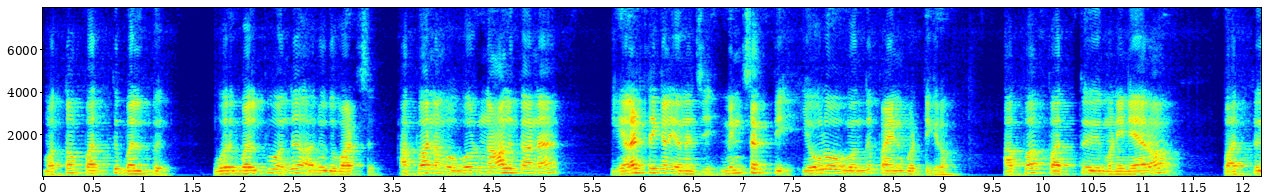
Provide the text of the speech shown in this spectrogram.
மொத்தம் பத்து பல்பு ஒரு பல்பு வந்து அறுபது வாட்ஸு அப்போ நம்ம ஒரு நாளுக்கான எலக்ட்ரிக்கல் எனர்ஜி மின்சக்தி எவ்வளோ வந்து பயன்படுத்திக்கிறோம்? அப்போ பத்து மணி நேரம் பத்து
